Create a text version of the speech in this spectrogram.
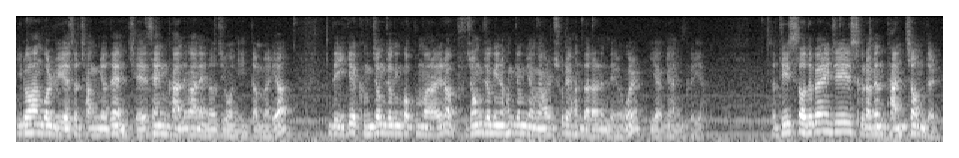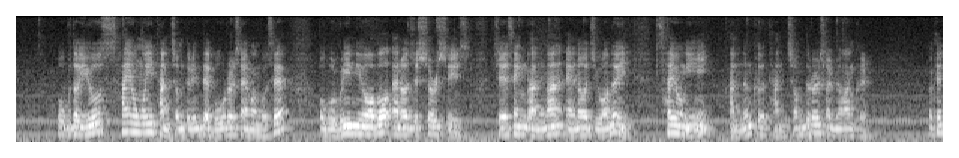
이러한 걸 위해서 장려된 재생 가능한 에너지원이 있단 말이야. 근데 이게 긍정적인 것뿐만 아니라 부정적인 환경 영향을 초래한다라는 내용을 이야기하는 글이야. 그래서 disadvantages 그러면 단점들. Of the use 사용의 단점들인데 뭐를 사용한 것에 of renewable energy sources 재생 가능한 에너지원의 사용이 갖는 그 단점들을 설명한 글. 오케이?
